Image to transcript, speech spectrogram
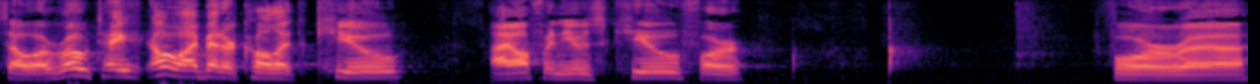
So a rotation, oh, I better call it Q. I often use Q for, for uh,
